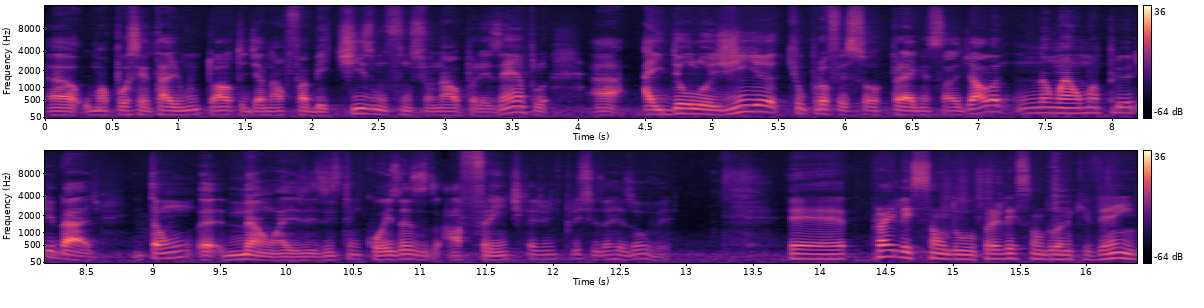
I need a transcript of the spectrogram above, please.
uh, uma porcentagem muito alta de analfabetismo funcional, por exemplo, uh, a ideologia que o professor prega em sala de aula não é uma prioridade. Então, uh, não, existem coisas à frente que a gente precisa resolver. É, Para a eleição, do, eleição do ano que vem,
